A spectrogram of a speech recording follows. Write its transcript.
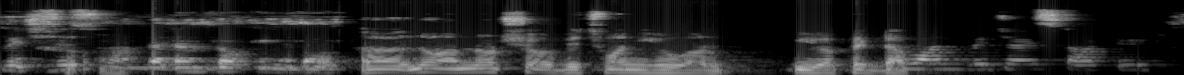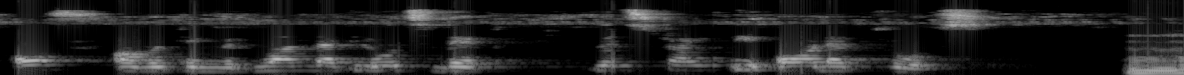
Which this one that I'm talking about. Uh, no, I'm not sure which one you are you have picked The up. The one which I started off our thing with, one that loads death, will strike the odd at throats. hmm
